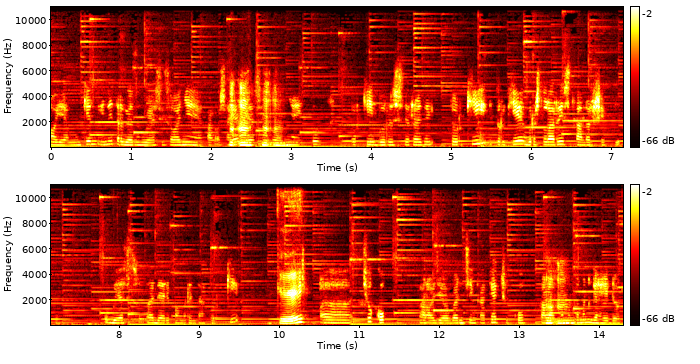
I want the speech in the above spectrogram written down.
oh ya mungkin ini tergantung beasiswanya ya. Kalau saya Mm-mm, beasiswanya itu Turki Bursary, Turki Turki Bursary Scholarship gitu. Itu beasiswa dari pemerintah Turki. Oke. Eh, cukup kalau jawaban singkatnya cukup. Kalau Mm-mm. teman-teman gak hedon.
